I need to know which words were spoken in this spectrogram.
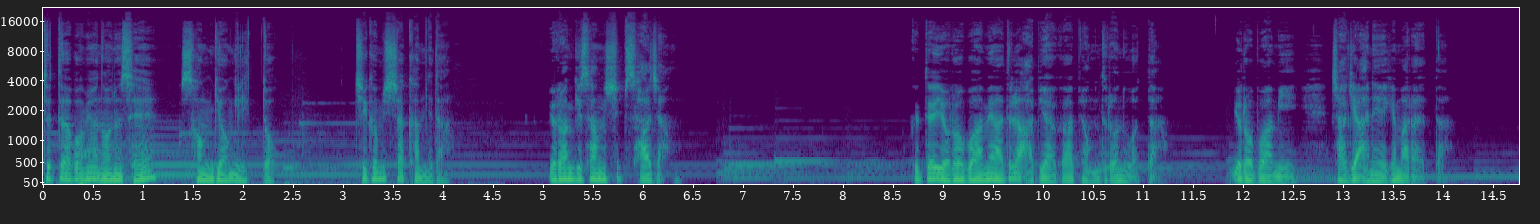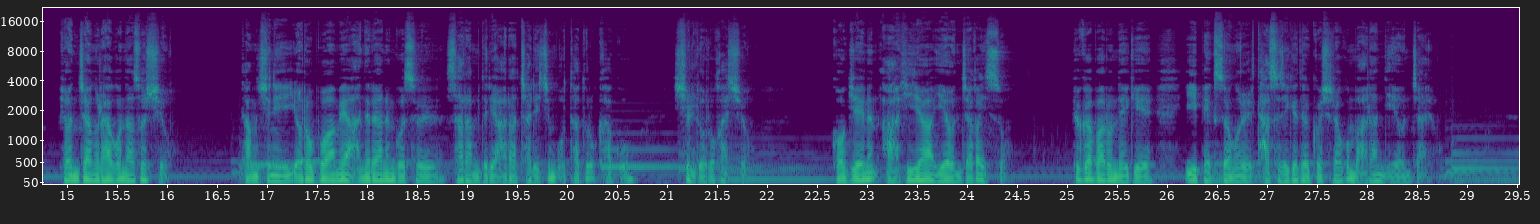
듣다 보면 어느새 성경 일독 지금 시작합니다. 열왕기상 14장 그때 여로보암의 아들 아비아가 병들어 누웠다. 여로보암이 자기 아내에게 말하였다. 변장을 하고 나서시오. 당신이 여로보암의 아내라는 것을 사람들이 알아차리지 못하도록 하고 실로로 가시오. 거기에는 아히야 예언자가 있어. 그가 바로 내게 이 백성을 다스리게 될 것이라고 말한 예언자요.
